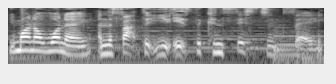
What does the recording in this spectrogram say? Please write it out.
you might not want to, and the fact that you it's the consistency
